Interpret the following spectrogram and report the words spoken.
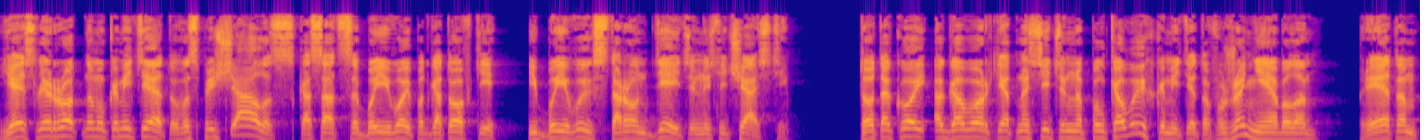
Если ротному комитету воспрещалось касаться боевой подготовки и боевых сторон деятельности части, то такой оговорки относительно полковых комитетов уже не было. При этом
